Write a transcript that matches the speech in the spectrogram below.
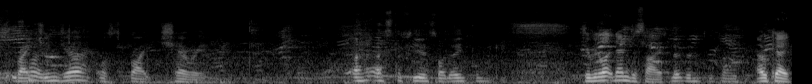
Sprite ginger or Sprite cherry? I asked the viewers what they think. Should we let them decide? Let them decide. Okay.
